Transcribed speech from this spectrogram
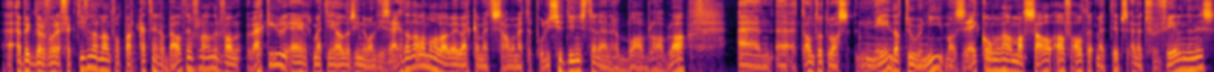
heb ik daarvoor effectief naar een aantal parketten gebeld in Vlaanderen van, werken jullie eigenlijk met die helderzienden? Want die zeggen dat allemaal, wel. wij werken met, samen met de politiediensten en bla bla bla. En uh, het antwoord was nee, dat doen we niet. Maar zij komen wel massaal af, altijd met tips. En het vervelende is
